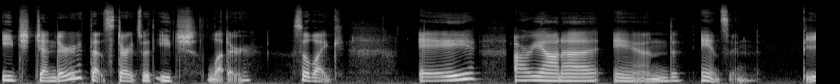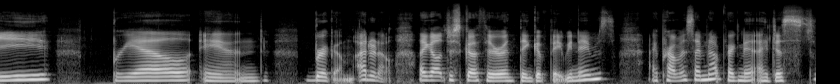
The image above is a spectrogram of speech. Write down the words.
each gender that starts with each letter. So, like A, Ariana and Anson. B, Brielle and Brigham. I don't know. Like, I'll just go through and think of baby names. I promise I'm not pregnant. I just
